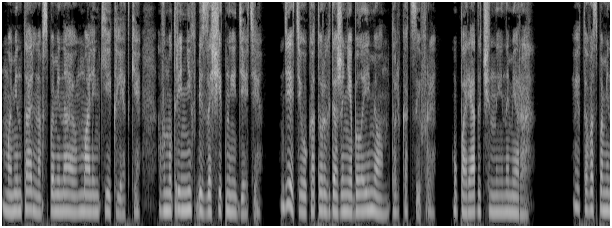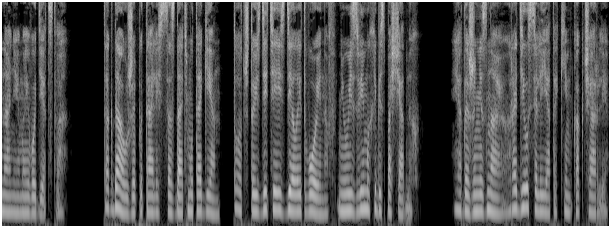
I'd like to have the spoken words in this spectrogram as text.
Моментально вспоминаю маленькие клетки, внутри них беззащитные дети. Дети, у которых даже не было имен, только цифры, упорядоченные номера. Это воспоминания моего детства. Тогда уже пытались создать мутаген, тот, что из детей сделает воинов, неуязвимых и беспощадных. Я даже не знаю, родился ли я таким, как Чарли,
